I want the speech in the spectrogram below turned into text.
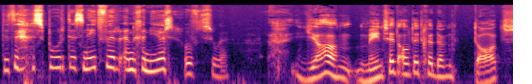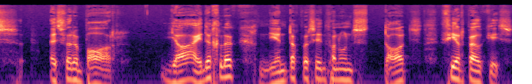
dit 'n sport is net vir ingenieurs of so. Ja, mense het altyd gedink darts is vir 'n bar. Ja, heidaglik 90% van ons darts veerpyltjies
